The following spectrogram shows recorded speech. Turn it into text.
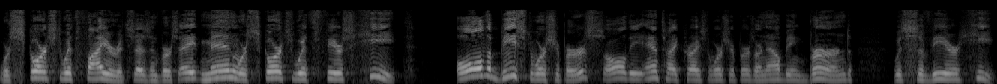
were scorched with fire, it says in verse 8. Men were scorched with fierce heat. All the beast worshippers, all the Antichrist worshippers are now being burned with severe heat.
